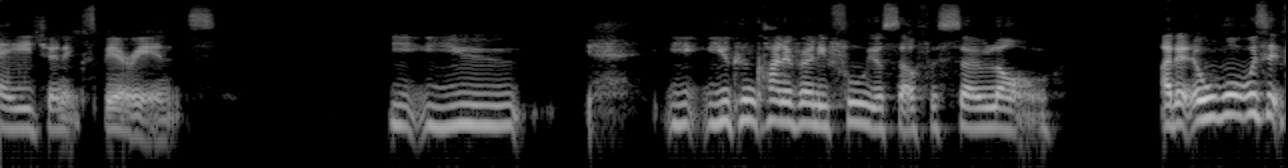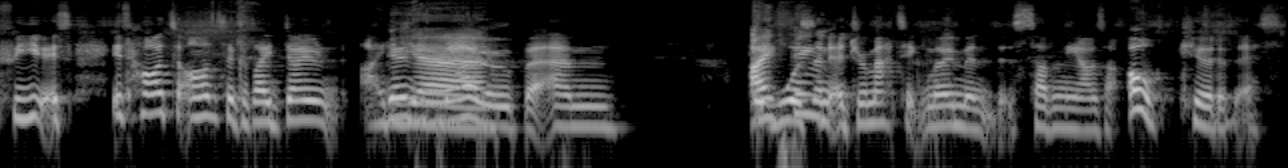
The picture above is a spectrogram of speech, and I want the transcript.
age and experience. You, you you can kind of only fool yourself for so long. I don't know what was it for you. It's it's hard to answer because I don't I don't yeah. know. But um, it I wasn't think... a dramatic moment that suddenly I was like, oh, cured of this.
